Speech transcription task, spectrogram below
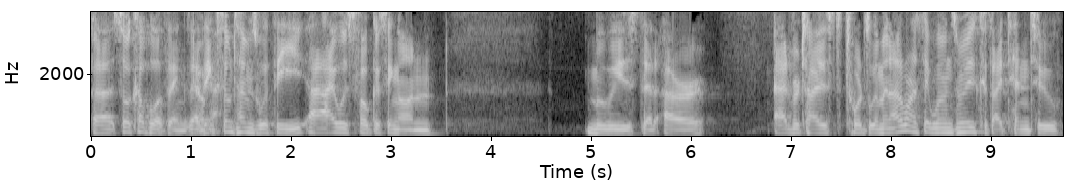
uh, so a couple of things? I okay. think sometimes with the I was focusing on movies that are advertised towards women. I don't want to say women's movies because I tend to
